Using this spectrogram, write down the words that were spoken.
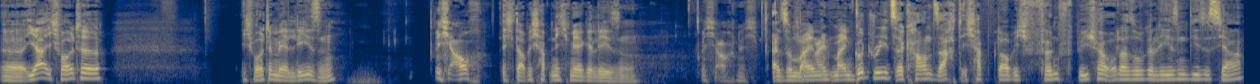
Äh, ja, ich wollte Ich wollte mehr lesen. Ich auch. Ich glaube, ich habe nicht mehr gelesen. Ich auch nicht. Also mein, ein- mein Goodreads-Account sagt, ich habe, glaube ich, fünf Bücher oder so gelesen dieses Jahr.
